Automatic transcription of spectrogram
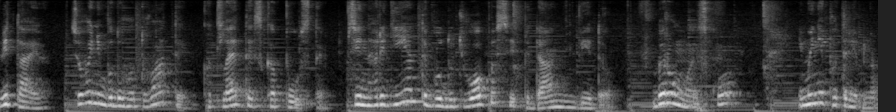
Вітаю! Сьогодні буду готувати котлети з капусти. Всі інгредієнти будуть в описі під даним відео. Беру миску і мені потрібно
